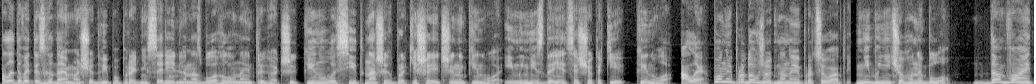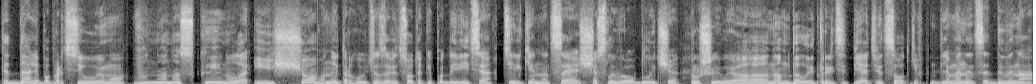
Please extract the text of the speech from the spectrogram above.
Але давайте згадаємо, що дві попередні серії для нас була головна інтрига: чи кинула сіт наших бракішей, чи не кинула. І мені здається, що таки кинула. Але вони продовжують на неї працювати, ніби нічого не було. Давайте далі попрацюємо. Вона нас кинула. І що? Вони торгуються за відсоток, і подивіться тільки на це щасливе обличчя крушили. А нам дали 35%. Для мене це дивина.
